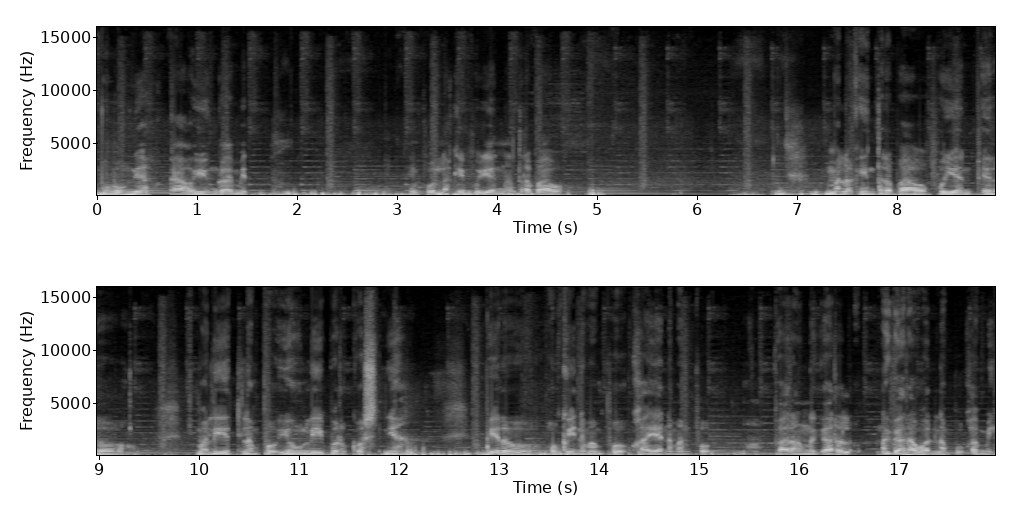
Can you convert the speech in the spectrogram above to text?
bubong niya kahoy yung gamit yan po laki po yan na trabaho. Malaking trabaho po yan pero maliit lang po yung labor cost niya. Pero okay naman po kaya naman po. Parang nag-aral nag-arawan lang po kami.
